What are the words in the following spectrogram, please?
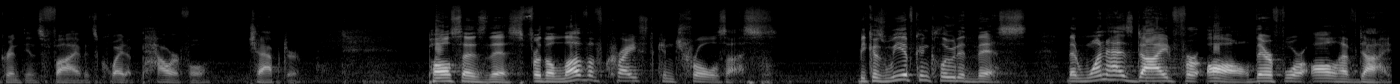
Corinthians 5. It's quite a powerful chapter. Paul says this For the love of Christ controls us, because we have concluded this, that one has died for all, therefore all have died.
